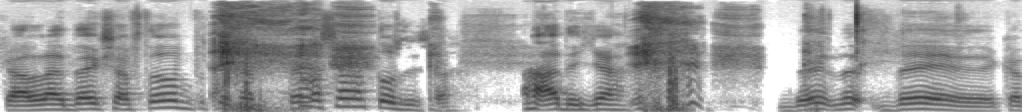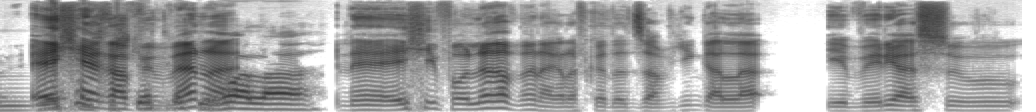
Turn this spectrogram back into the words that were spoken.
Καλά, εντάξει, αυτό το κατέβασα, αυτό ζήσα. Άντε, γεια. Δε, δε, δε, καμιά Έχει φορά το σκέφτηκα κι αγαπημένα- Εγώ, αλλά Ναι, έχει πολύ αγαπημένα γραφικά το Jump King, αλλά η εμπειρία σου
